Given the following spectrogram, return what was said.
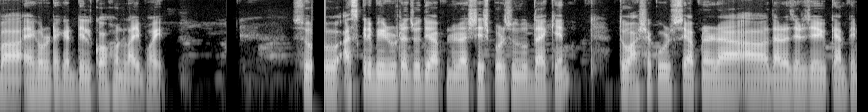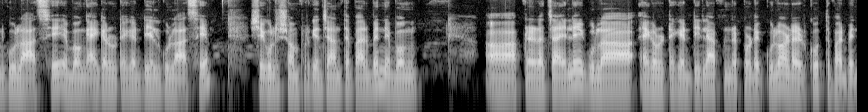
বা এগারো টাকার ডিল কখন লাইভ হয়। সো আজকের ভিডিওটা যদি আপনারা শেষ পর্যন্ত দেখেন, তো আশা করছি আপনারা দারাজের যে ক্যাম্পেইনগুলো আছে এবং এগারো টাকার ডিলগুলো আছে, সেগুলো সম্পর্কে জানতে পারবেন এবং আপনারা চাইলে এগুলা এগারো টাকার দিলে আপনারা প্রোডাক্টগুলো অর্ডার করতে পারবেন।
